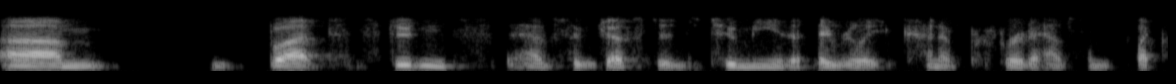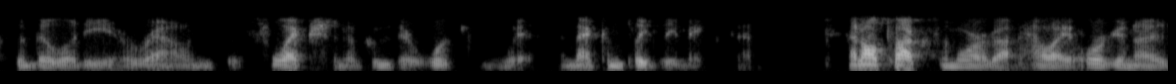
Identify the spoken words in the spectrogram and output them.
Um, but students have suggested to me that they really kind of prefer to have some flexibility around the selection of who they're working with, and that completely makes sense. And I'll talk some more about how I organize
